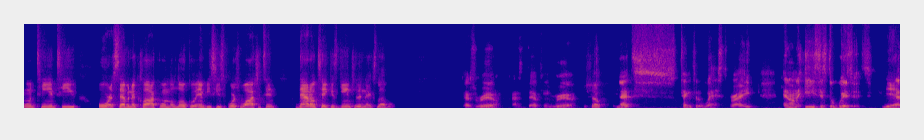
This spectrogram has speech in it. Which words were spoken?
on TNT or seven o'clock on the local NBC Sports Washington, that'll take his game to the next level. That's real. That's definitely real. For sure. Let's take it to the West, right? And on the East, it's the Wizards. Yeah.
